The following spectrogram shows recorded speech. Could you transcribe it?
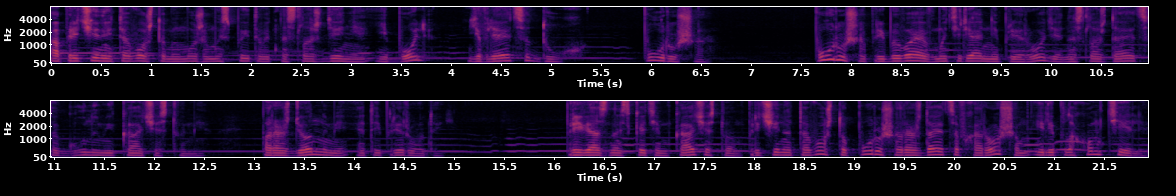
А причиной того, что мы можем испытывать наслаждение и боль, является дух, Пуруша – Пуруша, пребывая в материальной природе, наслаждается гунами качествами, порожденными этой природой. Привязанность к этим качествам – причина того, что Пуруша рождается в хорошем или плохом теле.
